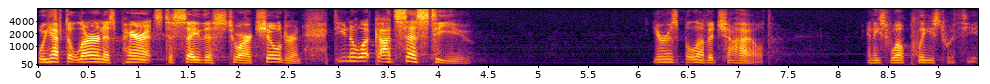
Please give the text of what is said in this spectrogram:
We have to learn as parents to say this to our children. Do you know what God says to you? You're his beloved child, and he's well pleased with you.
